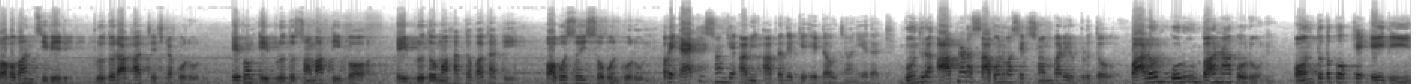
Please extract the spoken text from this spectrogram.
ভগবান শিবের ব্রত রাখার চেষ্টা করুন এবং এই ব্রত সমাপ্তির পর এই ব্রত মাহাত্ম কথাটি অবশ্যই শ্রবণ করুন। তবে একই সঙ্গে আমি আপনাদেরকে এটাও জানিয়ে রাখি, বন্ধুরা আপনারা শ্রাবণ মাসের সোমবারের ব্রত পালন করুন বা না করুন অন্ততপক্ষে এই দিন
